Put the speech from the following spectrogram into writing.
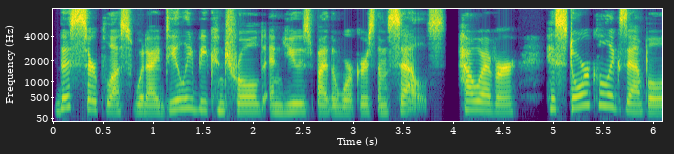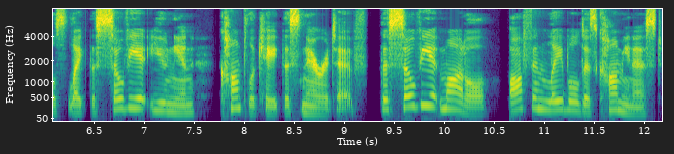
this surplus would ideally be controlled and used by the workers themselves. However, historical examples like the Soviet Union complicate this narrative. The Soviet model, often labeled as communist,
